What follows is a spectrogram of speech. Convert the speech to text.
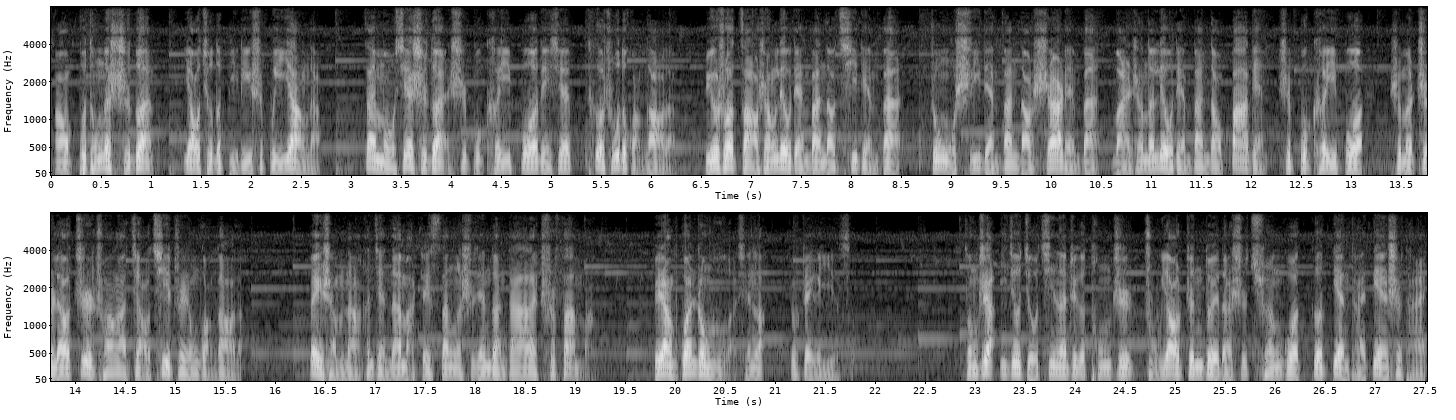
然后不同的时段要求的比例是不一样的，在某些时段是不可以播那些特殊的广告的，比如说早上六点半到七点半。中午十一点半到十二点半，晚上的六点半到八点是不可以播什么治疗痔疮啊、脚气这种广告的。为什么呢？很简单嘛，这三个时间段大家在吃饭嘛，别让观众恶心了，就这个意思。总之啊，一九九七年这个通知主要针对的是全国各电台、电视台，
